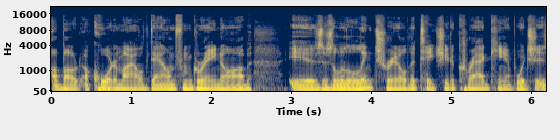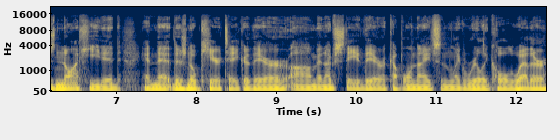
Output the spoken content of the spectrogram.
about a quarter mile down from Gray Knob is there's a little link trail that takes you to Crag Camp, which is not heated, and that there's no caretaker there. Um, and I've stayed there a couple of nights in like really cold weather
